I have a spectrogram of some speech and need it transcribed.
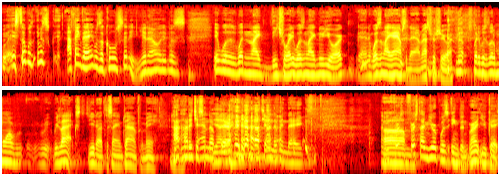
it still was. It was. I think the Hague was a cool city. You know, it was. It was wasn't like Detroit. It wasn't like New York, and it wasn't like Amsterdam. That's for sure. But it was a little more re- relaxed. You know, at the same time for me. How, how did you end up Yeah, there? how did you end up in The Hague? I mean, first, first time Europe was England, right? UK.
